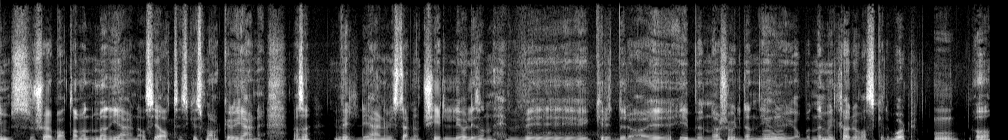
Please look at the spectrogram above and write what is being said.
ymse sjømat, men, men gjerne asiatiske smaker. og gjerne, altså Veldig gjerne hvis det er noe chili og litt sånn heavy krydder i, i bunnen der, så vil denne gjøre jobben. Den vil klare å vaske det bort. Mm. Og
